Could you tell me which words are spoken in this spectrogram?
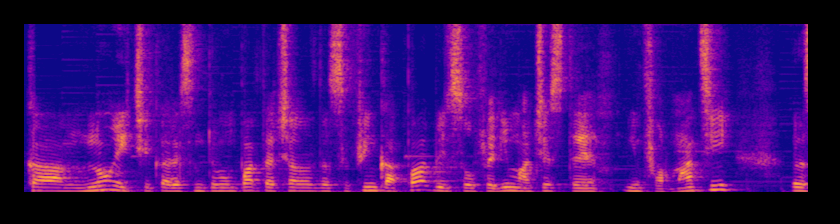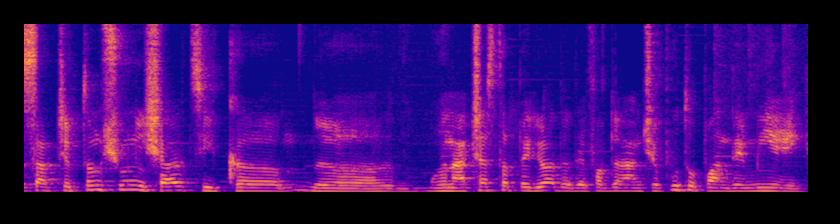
ca noi, cei care suntem în partea cealaltă, să fim capabili să oferim aceste informații, să acceptăm și unii și alții că uh, în această perioadă, de fapt de la începutul pandemiei,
